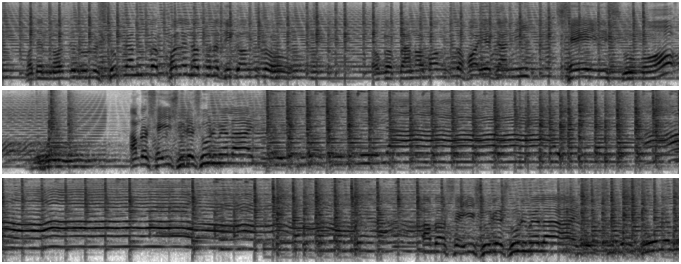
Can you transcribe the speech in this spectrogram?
ওদের নজরুল সুকান্ত খোলে নতুন দিগন্ত। ওগো প্রাণবন্ত হয়ে জানি সেই সুম আমরা সেই সুরে সুর মেলাই। মেলায়। আমরা সেই সুরে সুর মেলাই। এই সুরে সুর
